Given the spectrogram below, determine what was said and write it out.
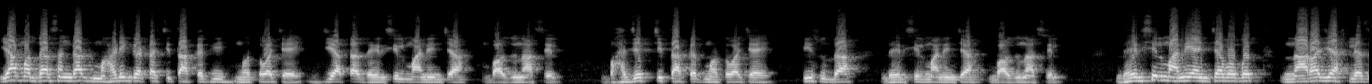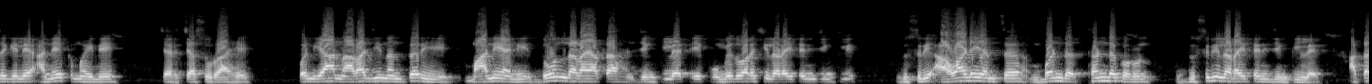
या मतदारसंघात महाडिक गटाची ताकद ही महत्वाची आहे. जी आता धैर्यशील मानेंच्या बाजूने असेल भाजपची ताकद महत्वाची आहे. ती सुद्धा धैर्यशील मानेंच्या बाजूने असेल. धैर्यशील माने यांच्याबाबत नाराजी असल्याचं गेले अनेक महिने चर्चा सुरू आहे. पण या नाराजीनंतरही माने यांनी दोन लढाई आता जिंकल्यात. एक उमेदवाराची लढाई त्यांनी जिंकली. दुसरी आवाडे यांचं बंड थंड करून दुसरी लढाई त्यांनी जिंकलेली आहे. आता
